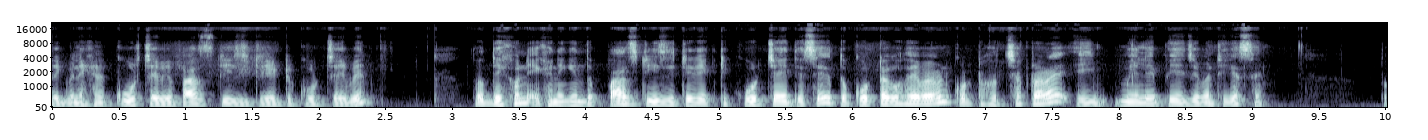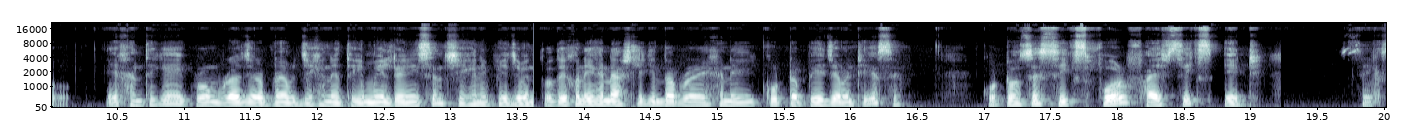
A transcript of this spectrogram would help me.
দেখবেন এখানে কোড চাইবে, পাঁচ ডিজিটের একটা কোড চাইবে। তো দেখুন, এখানে কিন্তু পাঁচ ডিজিটের একটি কোড চাইতেছে। তো কোডটা কোথায় পাবেন? কোডটা হচ্ছে আপনারা এই মেলে পেয়ে যাবেন, ঠিক আছে? তো এখান থেকে ক্রোম ব্রাউজার আপনার যেখানে থেকে মেলটা নিয়েছেন সেখানে পেয়ে যাবেন। তো দেখুন, এখানে আসলে কিন্তু আপনারা এখানে এই কোডটা পেয়ে যাবেন, ঠিক আছে? কোডটা হচ্ছে six four five six eight six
